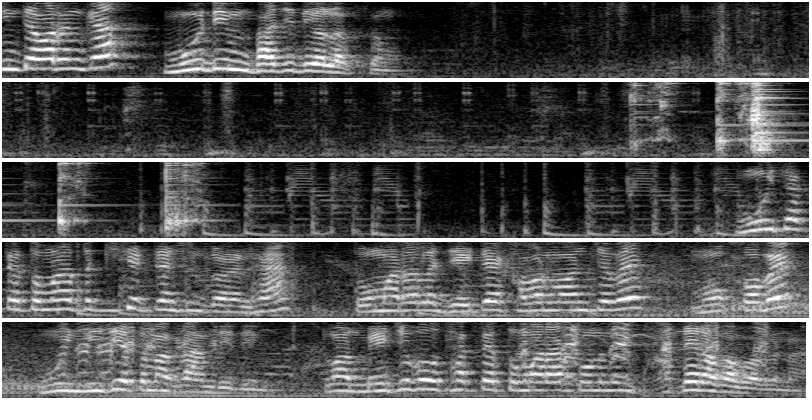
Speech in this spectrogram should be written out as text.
চিন্তা করেন কে? মুই ডিম ভাজি দিয়ে লাগছং মুই থাকতে তোমরা তো কিসের টেনশন করেন হ্যাঁ? তোমার আলা যেইটাই খাবার মন চাবে মুখ কবে, মুই নিজে তোমাকে রান্ধি দিম। তোমার মেজে বউ থাকতে তোমার আর কোনোদিন ভাতের অভাব হবে না।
